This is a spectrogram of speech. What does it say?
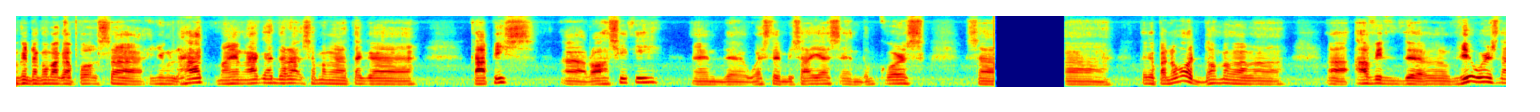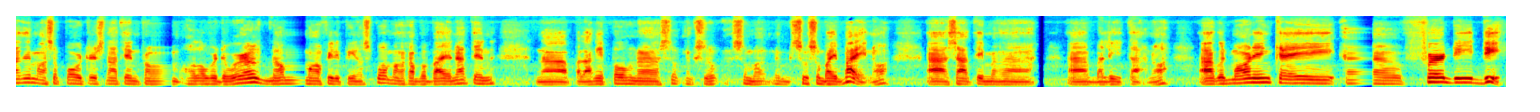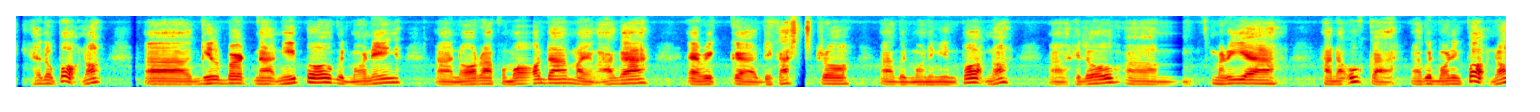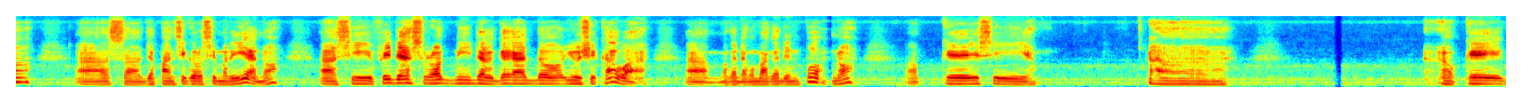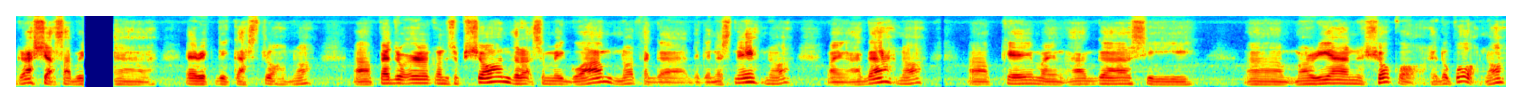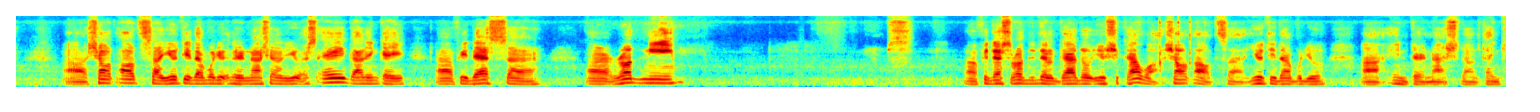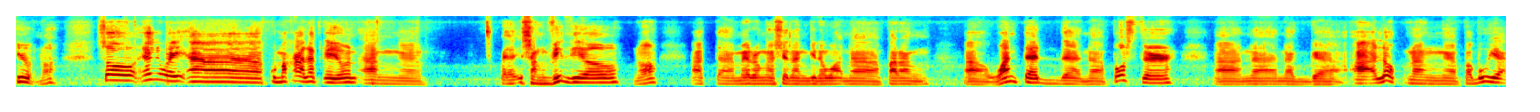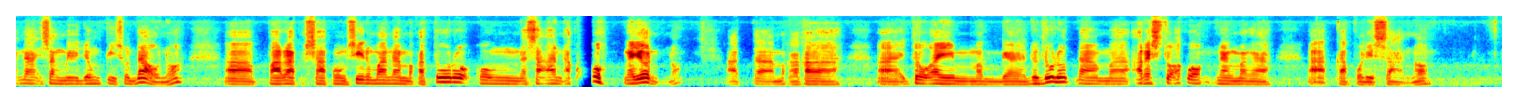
magandang umaga po sa inyong lahat. Mayang aga dara sa mga taga Capiz, uh, Roja City, and uh, Western Visayas, and of course sa uh, taga panood, no? mga uh, uh, avid uh, viewers natin, mga supporters natin from all over the world, no? mga Filipinos po, mga kababayan natin na palagi pong na, nagsusubaybay no? uh, sa ating mga uh, balita. No? Uh, good morning kay uh, Ferdy D. Hello po. No? Uh, Gilbert na Nipo, good morning. Uh, Nora Comoda, mayong aga. Eric uh, De Castro, uh, good morning din po. No? Uh, hello. Um, Maria Hanauka, uh, good morning po. No? Uh, sa Japan siguro si Maria. No? Uh, si Fides Rodney Delgado Yoshikawa, uh, magandang umaga din po. No? Okay, si Uh, okay, gracias sabi uh, Eric D. Castro, no? Uh, Pedro Earl Concepcion, dara sa may Guam, no? Taga Daganasne, no? Mayang aga, no? Okay, mayang aga si uh, Marian Shoko. Hello po, no? Uh, shout out sa UTW International USA galing kay uh, Fides uh, uh, Rodney uh, Fides Rodi Delgado Yoshikawa. Shout out sa UTW uh, International. Thank you. No? So anyway, uh, kumakalat ngayon ang uh, isang video no? at uh, meron nga silang ginawa na parang uh, wanted uh, na poster uh, na nag-aalok uh, ng pabuya na isang milyong piso daw no? Uh, para sa kung sino man na makaturo kung nasaan ako ngayon no? At uh, makaka uh, ito ay magdudulot na maaresto ako ng mga uh, kapulisan no?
